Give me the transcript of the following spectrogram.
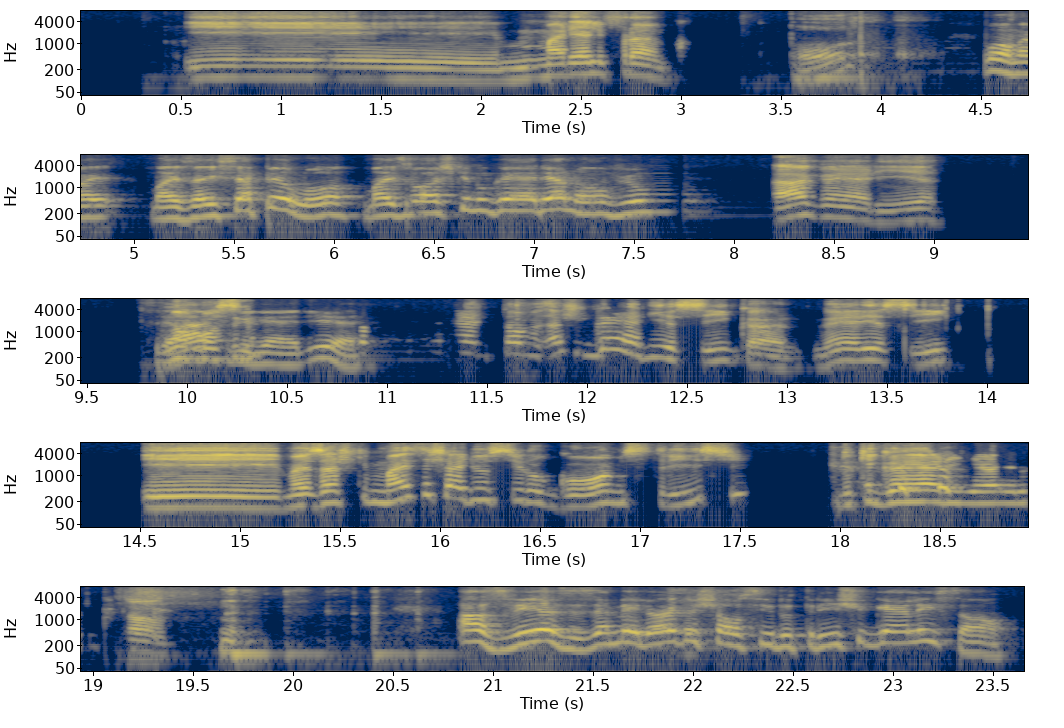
e Marielle Franco. Pô, Pô, mas, mas aí você apelou. Mas eu acho que não ganharia, não, viu? Ah, ganharia. Você Não, acha você- que ganharia? É, então, acho que ganharia sim, cara. Ganharia sim. E... Mas acho que mais deixaria o Ciro Gomes triste do que ganharia a eleição. Às vezes é melhor deixar o Ciro triste e ganhar a eleição.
